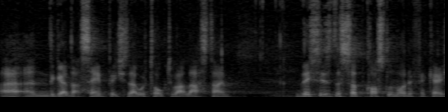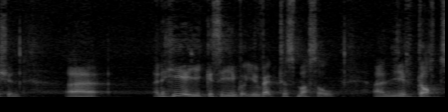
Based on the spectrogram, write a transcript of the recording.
Uh, and to get that same picture that we talked about last time. This is the subcostal modification. Uh, and here you can see you've got your rectus muscle and you've got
